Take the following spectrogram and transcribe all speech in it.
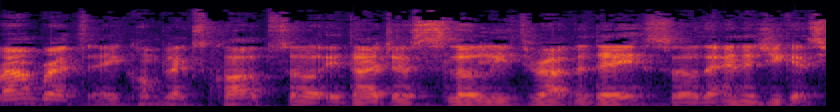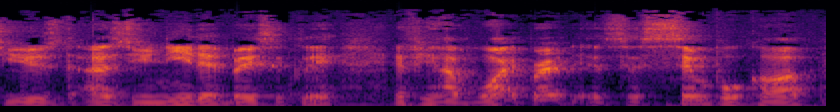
brown bread's a complex carb, so it digests slowly throughout the day, so the energy gets used as you need it basically. If you have white bread, it's a simple carb,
